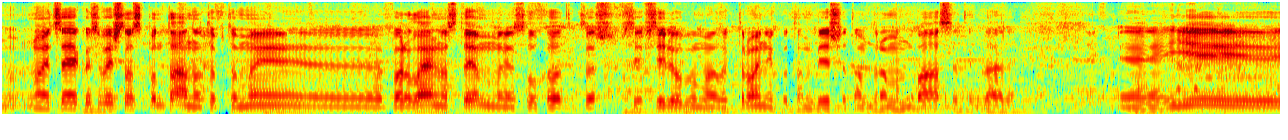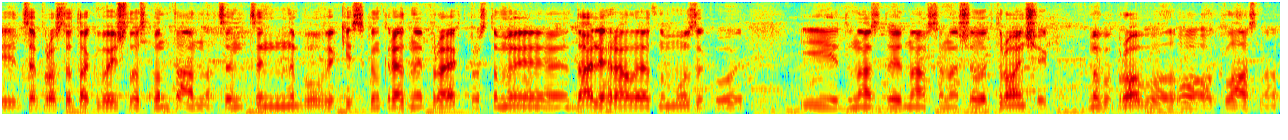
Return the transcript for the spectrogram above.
Ну, ну і це якось вийшло спонтанно. Тобто ми е, паралельно з тим ми слухали так ж всі, всі любимо електроніку, там більше там драманбас і так далі. Е, І це просто так вийшло спонтанно. Це, це не був якийсь конкретний проект, просто ми далі грали етномузику, і до нас доєднався наш електронщик. Ми попробували, о, о, класно,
